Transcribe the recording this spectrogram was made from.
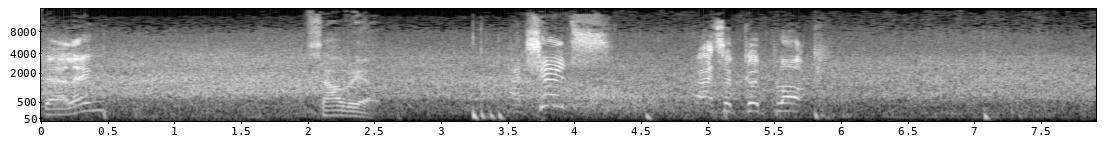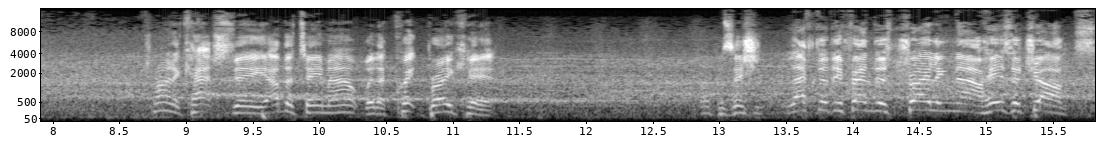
Sterling. Salvio. And shoots! That's a good block. Trying to catch the other team out with a quick break here. Opposition left the defenders trailing now. Here's a chance.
